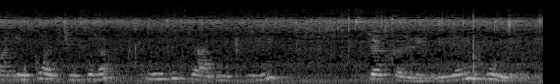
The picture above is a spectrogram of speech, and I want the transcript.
और इनको अच्छे से हम तीन से चार मिनट के लिए स्टर कर लेंगे, यानी भून लेंगे।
